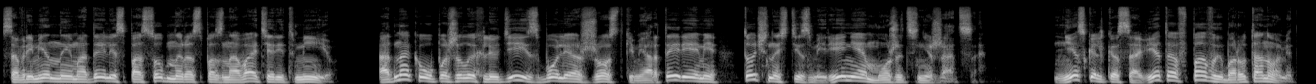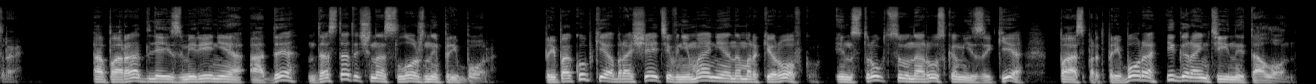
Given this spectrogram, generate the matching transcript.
Современные модели способны распознавать аритмию. Однако у пожилых людей с более жесткими артериями точность измерения может снижаться. Несколько советов по выбору тонометра. Аппарат для измерения АД – достаточно сложный прибор. При покупке обращайте внимание на маркировку, инструкцию на русском языке, паспорт прибора и гарантийный талон.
